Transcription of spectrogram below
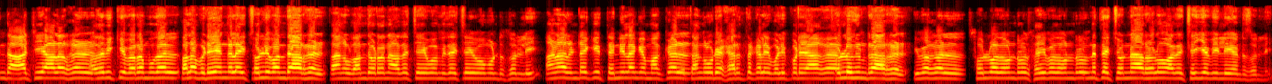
இந்த ஆட்சியாளர்கள் பதவிக்கு வர முதல் பல விடயங்களை சொல்லி வந்தார்கள். தாங்கள் வந்தவுடனே அதை செய்வோம் இதை செய்வோம் என்று சொல்லி ஆனால் இன்றைக்கு தென்னிலங்கை மக்கள் தங்களுடைய கருத்துக்களை வெளிப்படையாக சொல்லுகின்றார்கள். இவர்கள் சொல்வதொன்று செய்வதொன்று என்னத்தை சொன்னார்களோ அதை செய்யவில்லை என்று சொல்லி.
